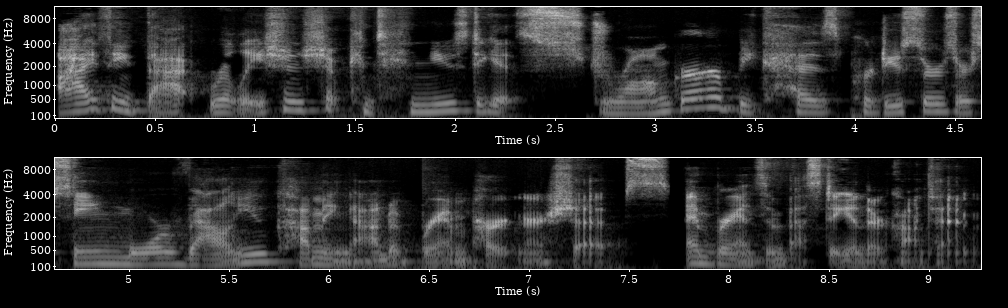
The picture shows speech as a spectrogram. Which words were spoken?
I think that relationship continues to get stronger because producers are seeing more value coming out of brand partnerships and brands investing in their content.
